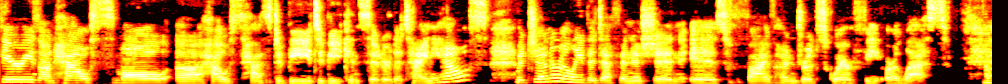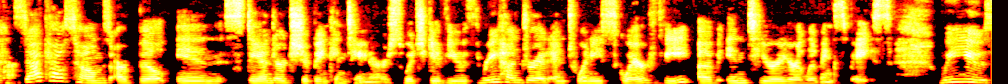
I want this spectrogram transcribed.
theories on how small a house has to be to be considered a tiny house, but generally the definition is 500 square feet or less. Okay. Stackhouse homes are built in standard shipping containers, which give you 320 square feet of interior living space. We use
